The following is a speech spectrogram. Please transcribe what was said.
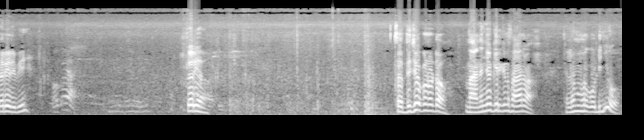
കയറിയോ ലിബി കയറിയോ ശ്രദ്ധിച്ചു വെക്കണം കേട്ടോ. നനഞ്ഞൊക്കെ ഇരിക്കുന്ന സാധനമാ. ചിലപ്പോ ഒടിഞ്ഞു പോകും.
